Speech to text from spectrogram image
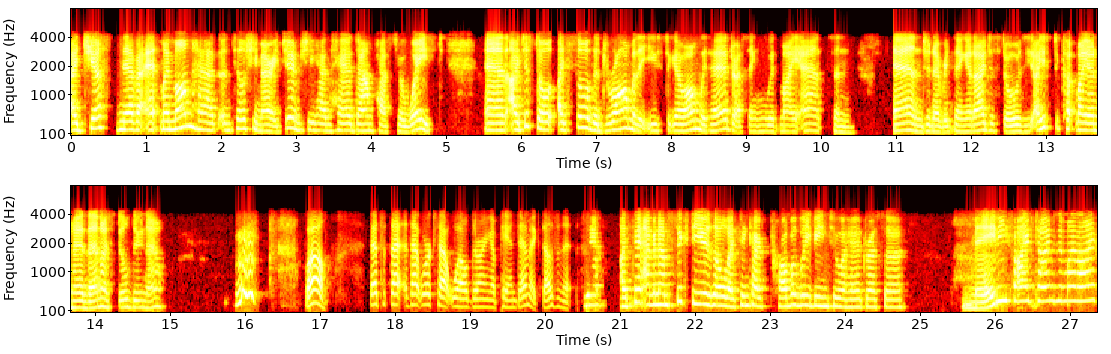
I just never. and My mom had until she married Jim. She had hair down past her waist. And I just saw, I saw the drama that used to go on with hairdressing with my aunts and and and everything. And I just always, I used to cut my own hair then. I still do now. well, that's that that works out well during a pandemic, doesn't it? Yeah. I think, I mean, I'm 60 years old. I think I've probably been to a hairdresser maybe five times in my life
